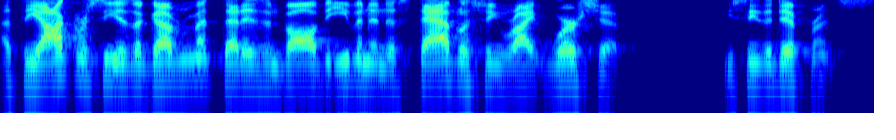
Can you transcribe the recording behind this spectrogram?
a theocracy is a government that is involved even in establishing right worship. You see the difference.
